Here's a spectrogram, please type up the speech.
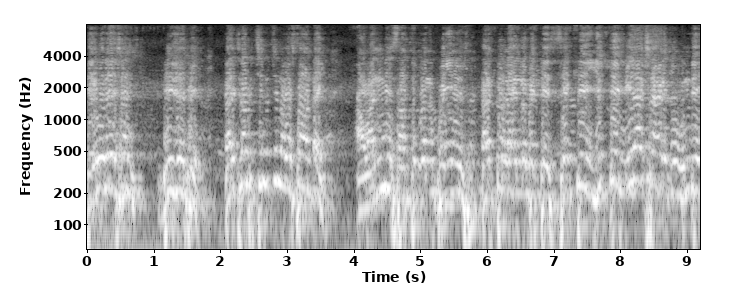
తెలుగుదేశం బీజేపీ. కలిసినప్పుడు చిన్న చిన్న వస్తూ ఉంటాయి. అవన్నీ సర్దుకొని పోయి కరెక్ట్ లైన్లో పెట్టే శక్తి యుక్తి మీనాక్షి నాయుడుకు ఉంది.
